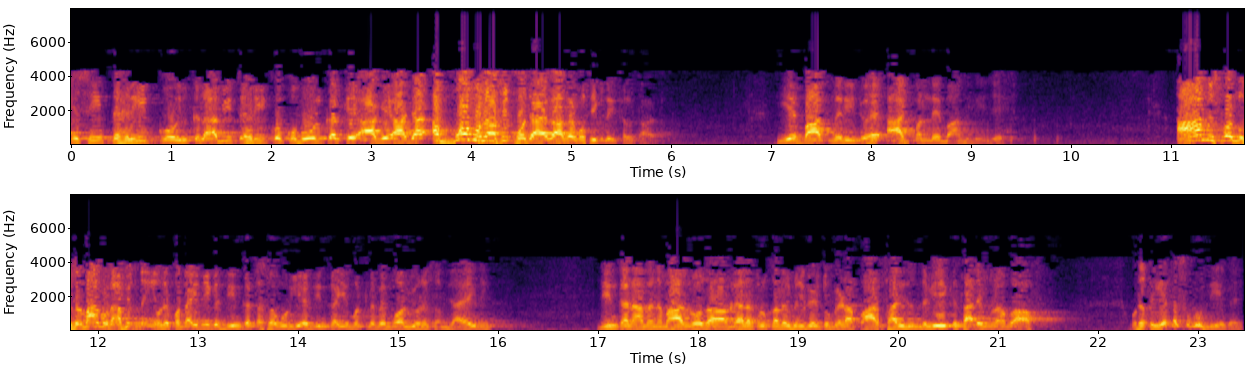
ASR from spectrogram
کسی تحریک کو، انقلابی تحریک کو قبول کر کے آگے آ جائے، اب وہ منافق ہو جائے گا اگر وہ سیکھ نہیں چلتا ہے۔ یہ بات میری جو ہے آج پلے باندھ لیجیے عام اس وقت مسلمان منافق نہیں، انہیں پتہ ہی نہیں کہ دین کا تصور یہ ہے، دین کا یہ مطلب ہے، مولویوں نے سمجھایا ہی نہیں۔ دین کا نام ہے نماز، روزہ، غیرت القدر مل گئی تو بیڑا پار، ساری زندگی کے سارے گلاب آف انہیں تو یہ تصور دیے گئے۔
